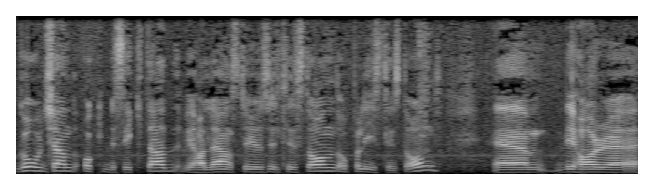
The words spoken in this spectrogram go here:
godkänd och besiktad. Vi har länsstyrelsetillstånd och polistillstånd. Eh, vi har eh,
